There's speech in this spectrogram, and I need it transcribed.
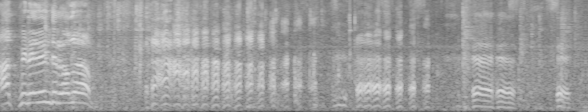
at bilenindir oğlum.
